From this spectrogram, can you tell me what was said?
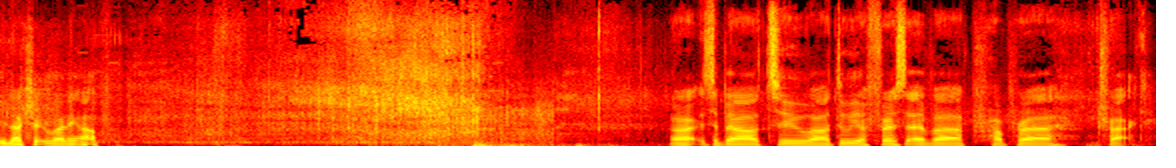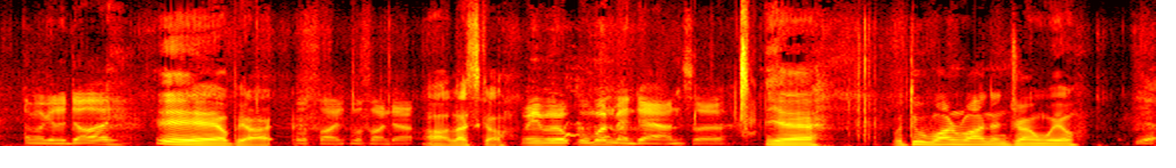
Electric running up. Alright, it's about to uh, do your first ever proper track. Am I gonna die? Yeah, it'll be alright. We'll find. We'll find out. Oh, let's go. I mean, we're, we're one man down, so Yeah, we'll do one run and join Will. yeah.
